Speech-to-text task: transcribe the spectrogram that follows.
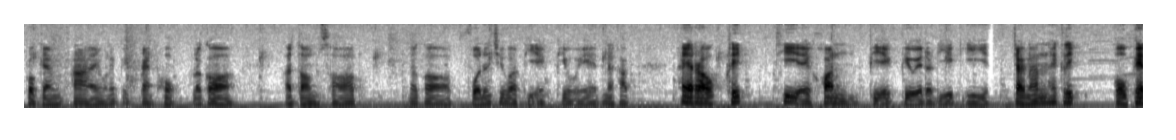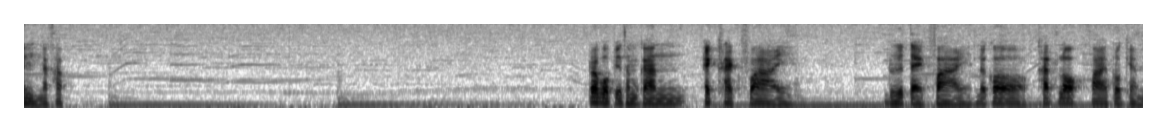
โปรแกรมไฟล์วงเล็บ x86 แล้วก็ atom soft แล้วก็โฟลเดอร์ชื่อว่า pxpos นะครับ ให้เราคลิกที่ไอคอน pxpos.exe จากนั้นให้คลิก open นะครับ ระบบจะทำการ extract ไฟล์ หรือแตกไฟล์ แล้วก็คัดลอกไฟล์โปรแกรม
